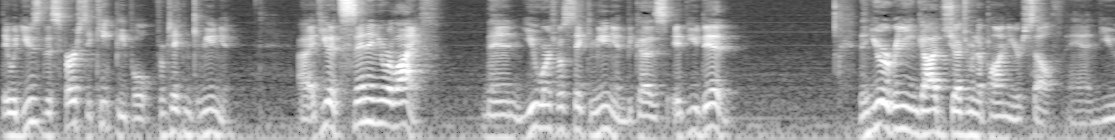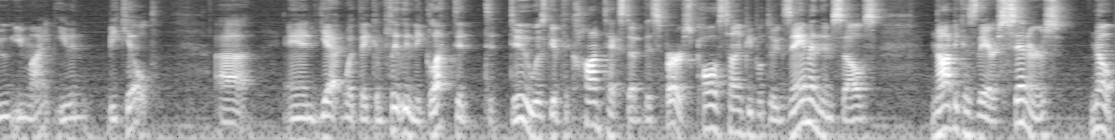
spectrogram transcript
they would use this verse to keep people from taking communion. Uh, if you had sin in your life, then you weren't supposed to take communion because if you did, then you were bringing God's judgment upon yourself, and you you might even be killed. Uh, And yet, what they completely neglected to do was give the context of this verse. Paul is telling people to examine themselves, not because they are sinners, no,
